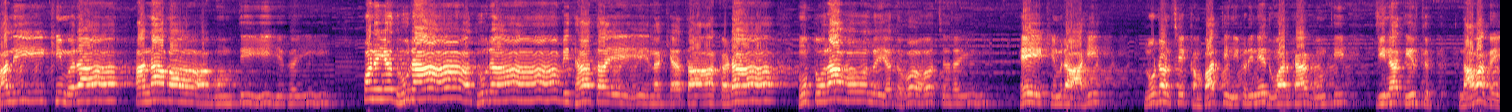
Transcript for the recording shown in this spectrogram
હાલી ખીમરા આનાવા ગુમતી ગઈ. પણ અધૂરા અધૂરા વિધાતાએ લખ્યા તા કડા, હું તો રાવલ યધવચ રહી. હે ખીમરા આહિત લોડણ છે ખંભાતથી નીકળીને દ્વારકા ગોમતી, જીના તીર્થ નાવા ગઈ.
